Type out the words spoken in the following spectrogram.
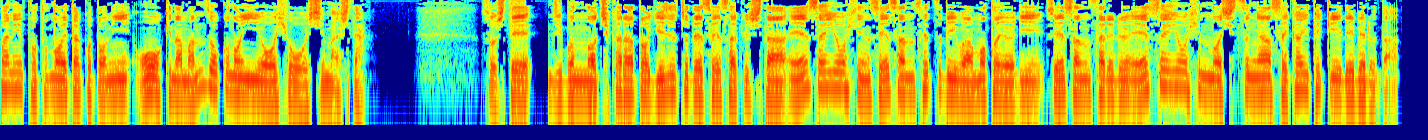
派に整えたことに大きな満足の意を表しました。そして自分の力と技術で製作した衛生用品生産設備はもとより生産される衛生用品の質が世界的レベルだ。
